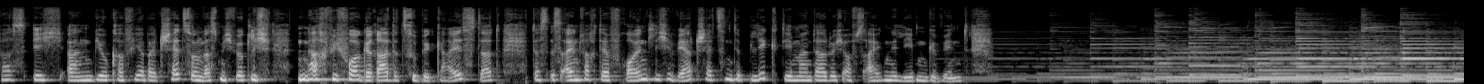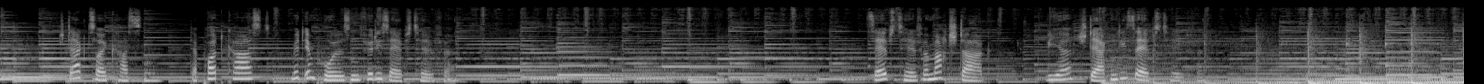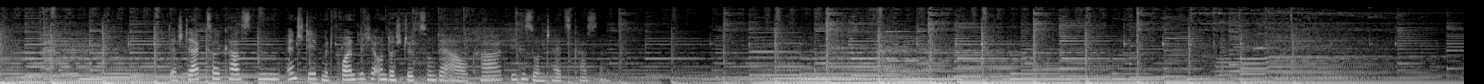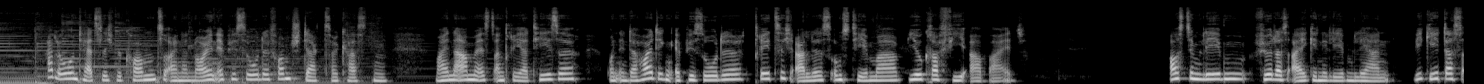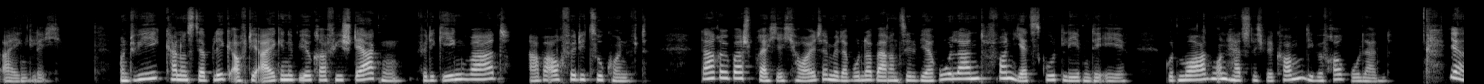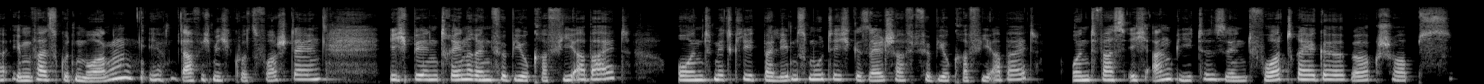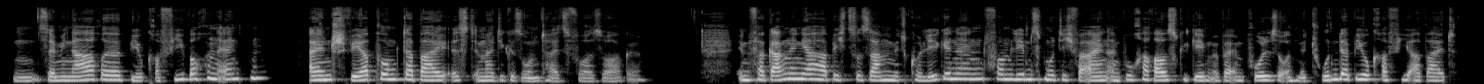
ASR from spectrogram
Was ich an Biografiearbeit schätze und was mich wirklich nach wie vor geradezu begeistert, das ist einfach der freundliche, wertschätzende Blick, den man dadurch aufs eigene Leben gewinnt. Werkzeugkasten, der Podcast mit Impulsen für die Selbsthilfe. Selbsthilfe macht stark. Wir stärken die Selbsthilfe. Der Stärkzeugkasten entsteht mit freundlicher Unterstützung der AOK, die Gesundheitskasse. Hallo und herzlich willkommen zu einer neuen Episode vom Stärkzeugkasten. Mein Name ist Andrea These und in der heutigen Episode dreht sich alles ums Thema Biografiearbeit. Aus dem Leben für das eigene Leben lernen. Wie geht das eigentlich? Und wie kann uns der Blick auf die eigene Biografie stärken, für die Gegenwart, aber auch für die Zukunft? Darüber spreche ich heute mit der wunderbaren Silvia Roland von jetztgutleben.de. Guten Morgen und herzlich willkommen, liebe Frau Roland. Ja, ebenfalls guten Morgen. Darf ich mich kurz vorstellen? Ich bin Trainerin für Biografiearbeit und Mitglied bei Lebensmutig Gesellschaft für Biografiearbeit. Und was ich anbiete, sind Vorträge, Workshops, Seminare, Biografiewochenenden. Ein Schwerpunkt dabei ist immer die Gesundheitsvorsorge. Im vergangenen Jahr habe ich zusammen mit Kolleginnen vom Lebensmutig-Verein ein Buch herausgegeben über Impulse und Methoden der Biografiearbeit.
